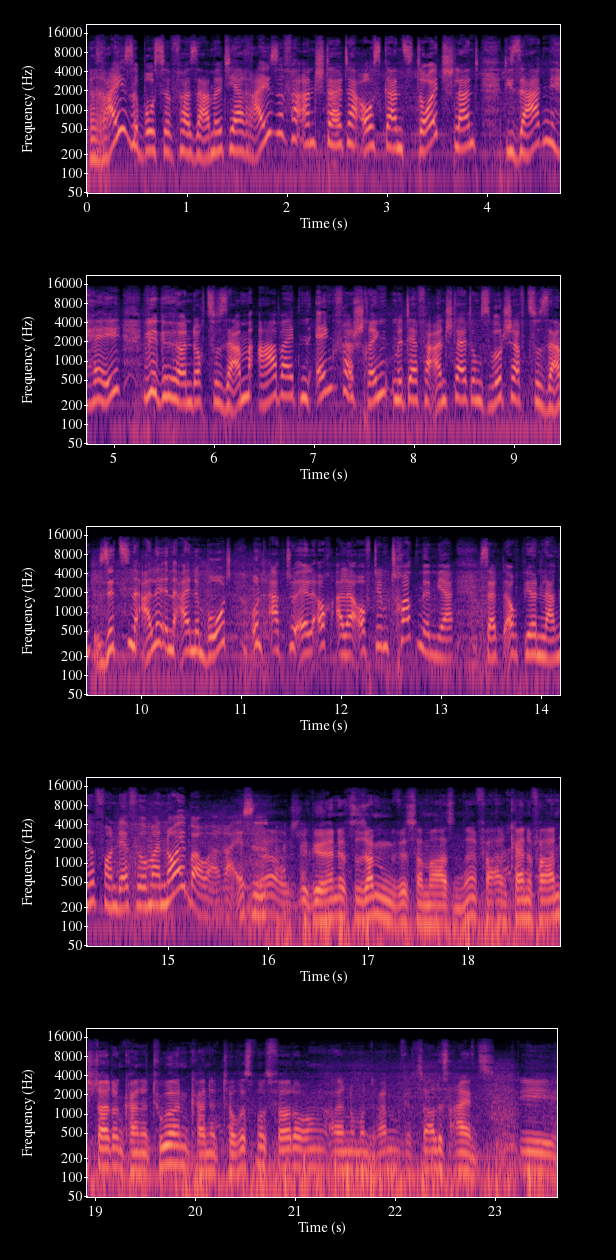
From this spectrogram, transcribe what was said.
Reisebusse versammelt. Ja, Reiseveranstalter aus ganz Deutschland, die sagen, hey, wir gehören doch zusammen, arbeiten eng verschränkt mit der Veranstaltungswirtschaft zusammen, sitzen alle in einem Boot und aktuell auch alle auf dem Trockenen. Ja, sagt auch Björn Lange von der Firma Neubauer Reisen. Ja, wir gehören ja zusammen gewissermaßen. Ne? Keine Veranstaltung, keine Tour Kulturen, keine Tourismusförderung, allem und dran, gibt es alles eins. Die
